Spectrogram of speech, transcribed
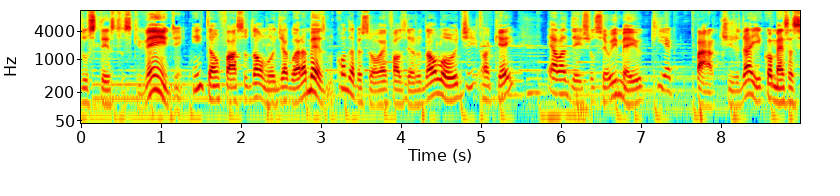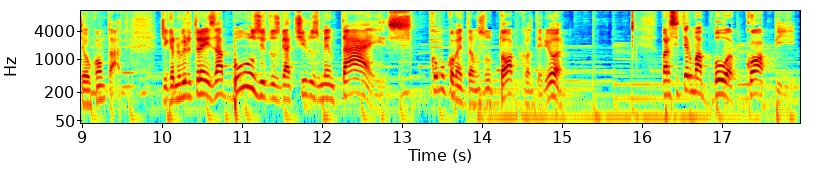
dos textos que vendem? Então faça o download agora mesmo. Quando a pessoa vai fazer o download, ok? Ela deixa o seu e-mail, que a partir daí começa a ser o contato. Dica número 3: abuse dos gatilhos mentais. Como comentamos no tópico anterior, para se ter uma boa copy,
